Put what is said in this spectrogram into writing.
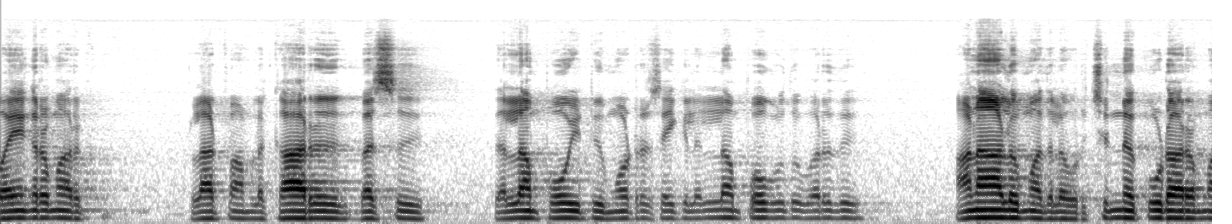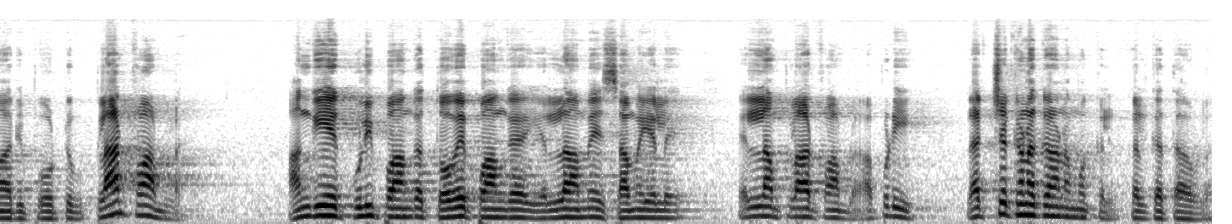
பயங்கரமாக இருக்கும். பிளாட்ஃபார்மில் காரு பஸ்ஸு இதெல்லாம் போயிட்டு மோட்டார் சைக்கிள் எல்லாம் போகுது வருது. ஆனாலும் அதில் ஒரு சின்ன கூடாரம் மாதிரி போட்டு பிளாட்ஃபார்மில் அங்கேயே குளிப்பாங்க துவைப்பாங்க எல்லாமே சமையல் எல்லாம் பிளாட்ஃபார்மில் அப்படி லட்சக்கணக்கான மக்கள் கல்கத்தாவில்.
